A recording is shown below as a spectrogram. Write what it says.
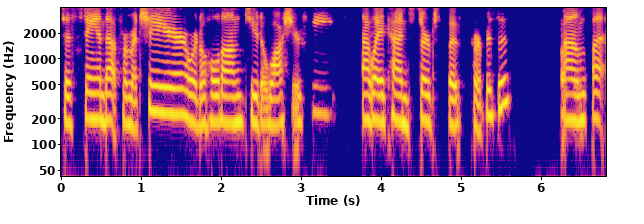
to stand up from a chair or to hold on to to wash your feet. That way, it kind of serves both purposes. Um, but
